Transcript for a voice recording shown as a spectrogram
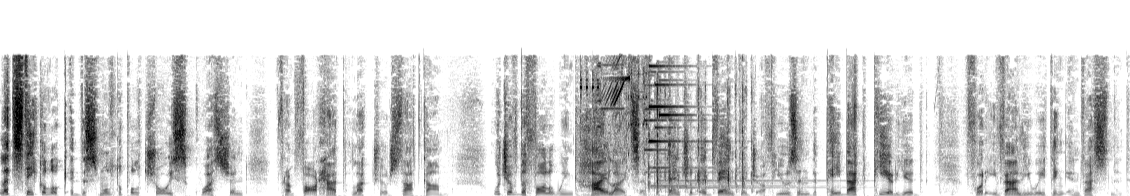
Let's take a look at this multiple choice question from farhatlectures.com. Which of the following highlights a potential advantage of using the payback period for evaluating investment?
